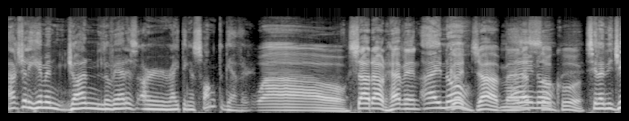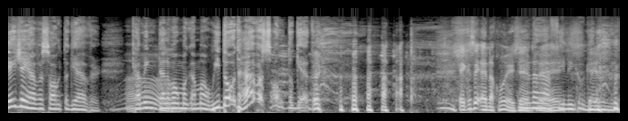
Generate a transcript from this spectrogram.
Actually, him and John Loveres are writing a song together. wow. Shout out Heaven. I know. Good job, man. I That's so cool. Sila ni JJ have a song together. Kaming dalawang mag-ama. We don't have a song together. Eh, kasi anak mo eh. Yun na nga, syempre, eh. feeling ko ganun eh.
